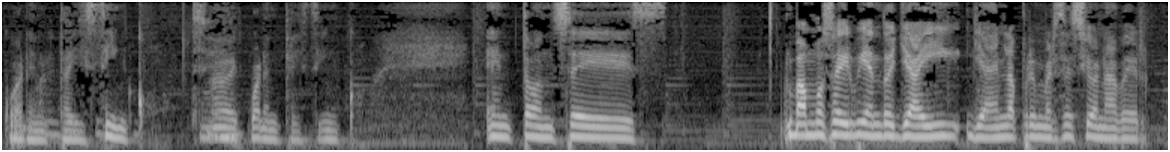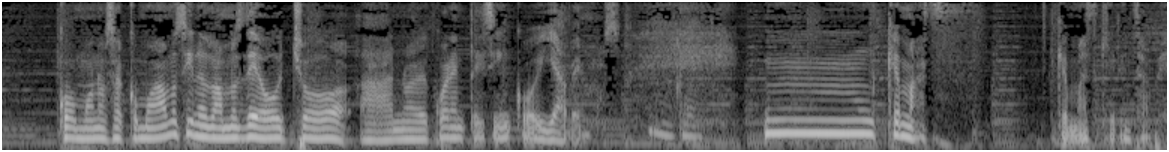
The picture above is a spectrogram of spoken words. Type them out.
cuarenta y cinco. Nueve cuarenta y cinco. Entonces, vamos a ir viendo ya ahí, ya en la primera sesión, a ver cómo nos acomodamos y nos vamos de 8 a 9.45 y ya vemos. Mm, ¿Qué más? ¿Qué más quieren saber?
